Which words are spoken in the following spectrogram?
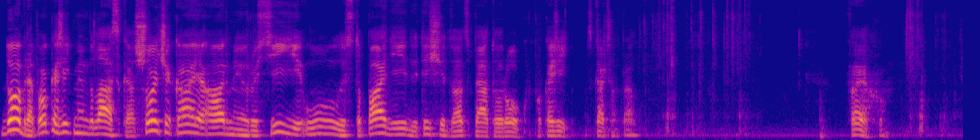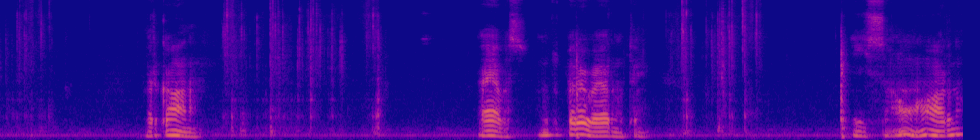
Добре, покажіть мені, будь ласка, що чекає армію Росії у листопаді 2025 року? Покажіть, скажіть вам правду. Феху. Веркана. Евас. Ну тут перевернутий. Іса. О, гарно.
